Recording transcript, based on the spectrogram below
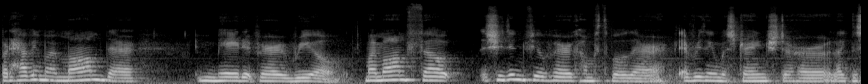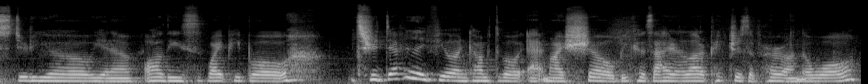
But having my mom there made it very real. My mom felt she didn't feel very comfortable there. Everything was strange to her, like the studio, you know, all these white people. she definitely feel uncomfortable at my show because I had a lot of pictures of her on the wall.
